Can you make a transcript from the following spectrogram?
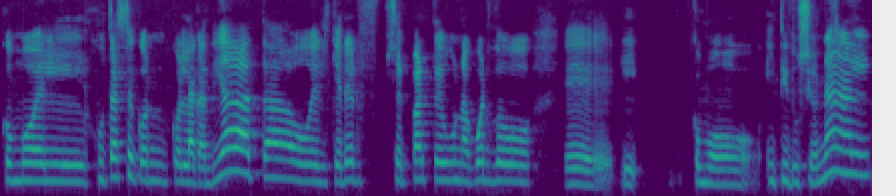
como el juntarse con, con, la candidata o el querer ser parte de un acuerdo eh, como institucional,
